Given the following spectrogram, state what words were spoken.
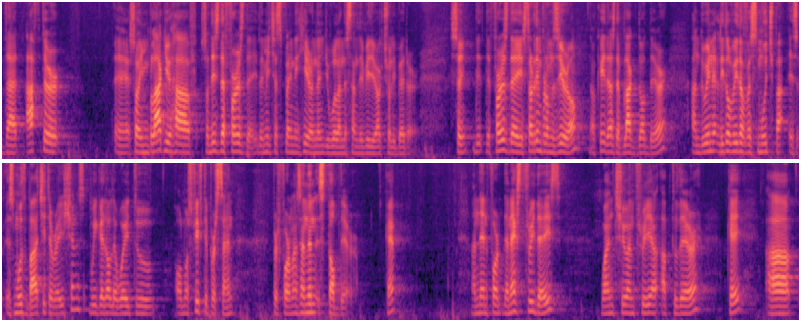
that after uh, so in black you have, so this is the first day. Let me just explain it here and then you will understand the video actually better. So the, the, first day starting from zero, okay, that's the black dot there. and doing a little bit of a smooth, ba- a smooth batch iterations, we get all the way to almost 50% performance and then stop there, okay? And then for the next three days, one, two, and three uh, up to there, okay? Uh,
